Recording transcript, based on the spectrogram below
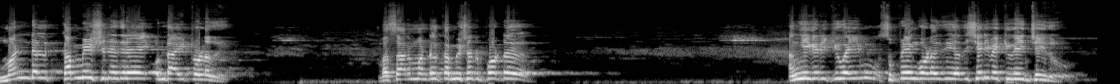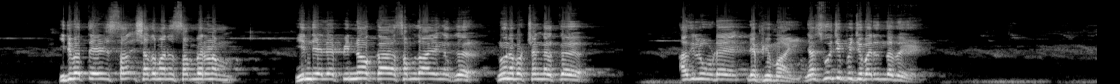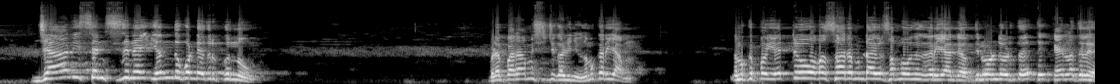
മണ്ഡൽ കമ്മീഷനെതിരെ ഉണ്ടായിട്ടുള്ളത്. അവസാനം മണ്ഡൽ കമ്മീഷൻ റിപ്പോർട്ട് അംഗീകരിക്കുകയും സുപ്രീം കോടതി അത് ശരിവെക്കുകയും ചെയ്തു. ഇരുപത്തേഴ് ശതമാനം സംവരണം ഇന്ത്യയിലെ പിന്നോക്ക സമുദായങ്ങൾക്ക് ന്യൂനപക്ഷങ്ങൾക്ക് അതിലൂടെ ലഭ്യമായി. ഞാൻ സൂചിപ്പിച്ചു വരുന്നത് ജാതി സെൻസിനെ എന്തുകൊണ്ട് എതിർക്കുന്നു? ഇവിടെ പരാമർശിച്ചു കഴിഞ്ഞു. നമുക്കറിയാം നമുക്കിപ്പോൾ ഏറ്റവും അവസാനമുണ്ടായ ഒരു സംഭവം നിങ്ങൾക്ക് അറിയാമല്ലോ തിരുവനന്തപുരത്ത് കേരളത്തിൽ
